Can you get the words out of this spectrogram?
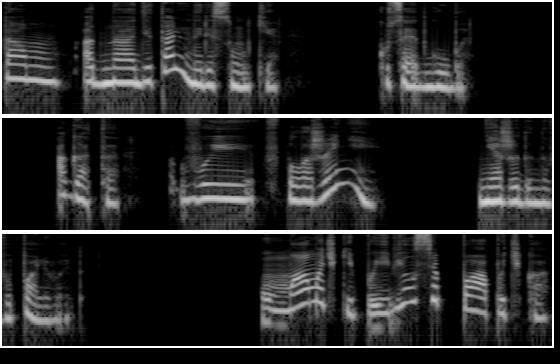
Там одна деталь на рисунке, кусает губы. Агата, вы в положении? Неожиданно выпаливает. У мамочки появился папочка,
